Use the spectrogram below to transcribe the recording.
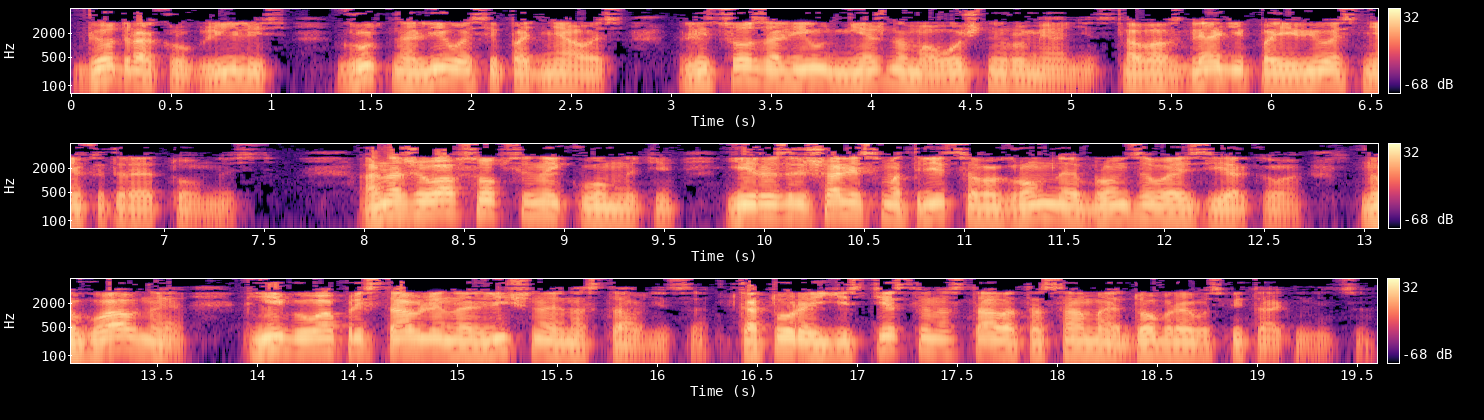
Бедра округлились, грудь налилась и поднялась, лицо залил нежно-молочный румянец, а во взгляде появилась некоторая томность. Она жила в собственной комнате, ей разрешали смотреться в огромное бронзовое зеркало, но главное, к ней была представлена личная наставница, которая, естественно, стала та самая добрая воспитательница.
